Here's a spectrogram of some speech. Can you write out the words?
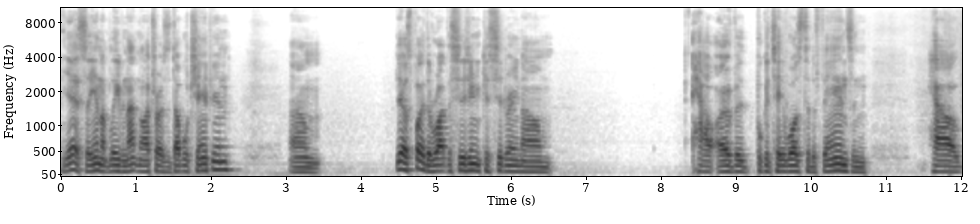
yeah, so he ended up leaving that Nitro as a double champion. Um, yeah, it was probably the right decision considering um, how over Booker T was to the fans and how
